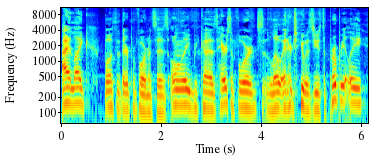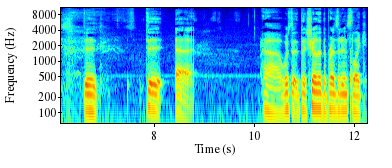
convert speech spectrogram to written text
I like both of their performances only because Harrison Ford's low energy was used appropriately to to uh, uh, was it to show that the president's like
